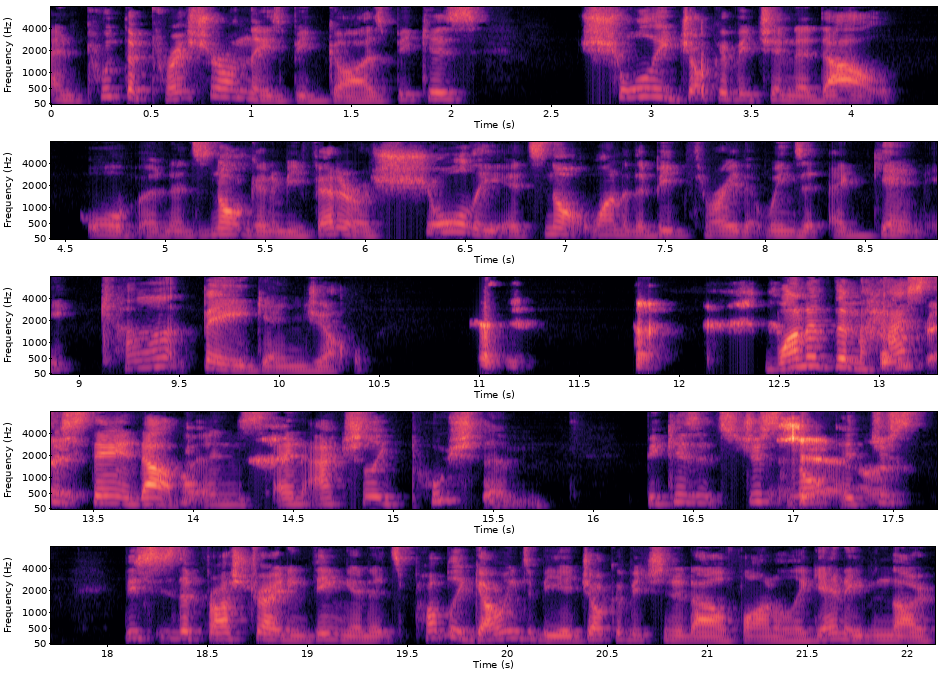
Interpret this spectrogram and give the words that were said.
And put the pressure on these big guys because surely Djokovic and Nadal, or and it's not going to be Federer, surely it's not one of the big three that wins it again. It can't be again, Joel. one of them has to stand up and and actually push them because it's just not. It just this is the frustrating thing, and it's probably going to be a Djokovic and Nadal final again, even though.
